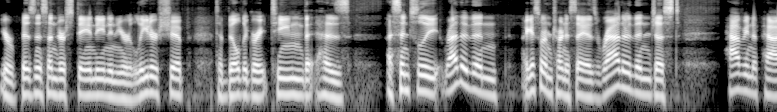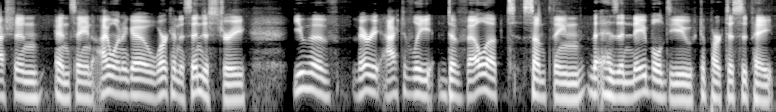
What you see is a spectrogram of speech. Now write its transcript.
your business understanding and your leadership to build a great team that has essentially rather than I guess what I'm trying to say is rather than just having a passion and saying, I want to go work in this industry, you have very actively developed something that has enabled you to participate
